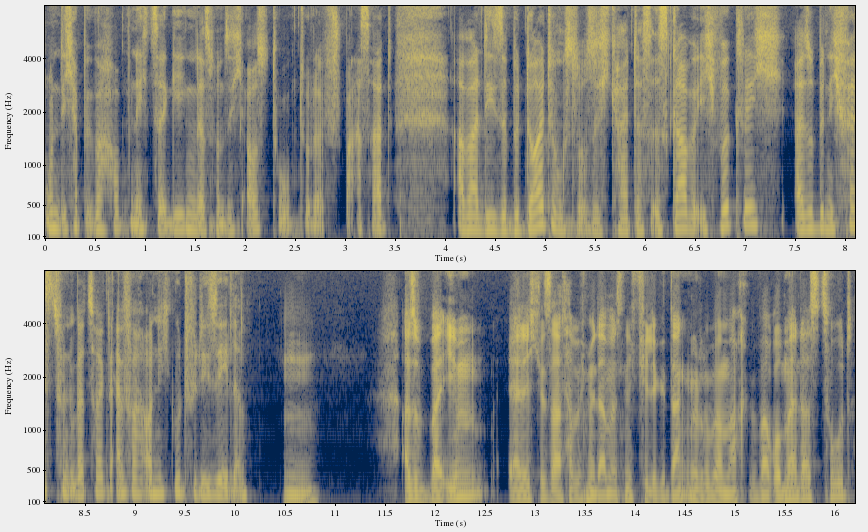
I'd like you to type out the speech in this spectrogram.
Und ich habe überhaupt nichts dagegen, dass man sich austobt oder Spaß hat. Aber diese Bedeutungslosigkeit, das ist, glaube ich, wirklich, also bin ich fest von überzeugt, einfach auch nicht gut für die Seele. Mhm. Also bei ihm, ehrlich gesagt, habe ich mir damals nicht viele Gedanken darüber gemacht, warum er das tut.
